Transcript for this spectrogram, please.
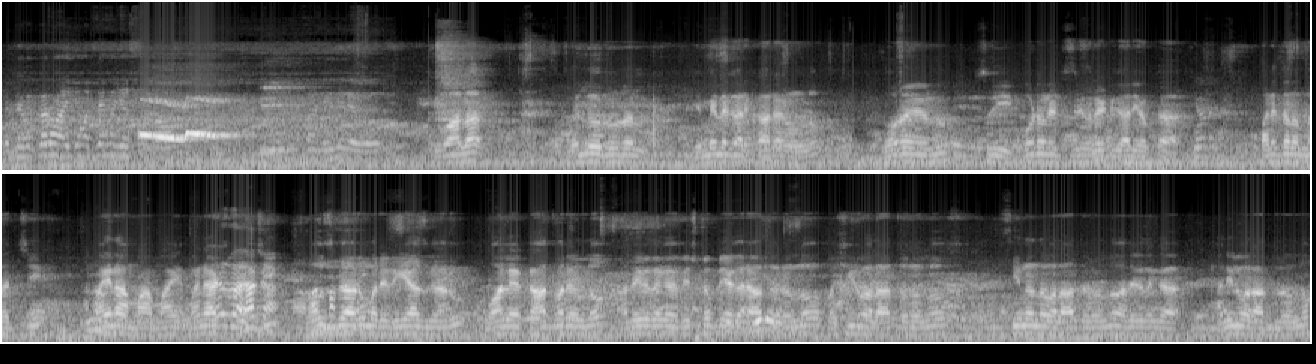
ప్రతి ఒక్కరూ ఐకమత్యంగా చేస్తున్నారు. ఏమీ లేదు. ఇవాళ నెల్లూరు రూరల్ ఎమ్మెల్యే గారి కార్యాలయంలో గౌరవనీయులు శ్రీ కోటరెడ్డి శ్రీధరెడ్డి గారి యొక్క పనితనం నచ్చి పైన మా మైనార్టీ నుంచి రోజు గారు మరి రియాజ్ గారు వాళ్ళ యొక్క ఆధ్వర్యంలో అదేవిధంగా విష్ణుప్రియ గారి ఆధ్వర్యంలో బషీర్ వాళ్ళ ఆధ్వర్యంలో సీనన్న వాళ్ళ ఆధ్వర్యంలో అదేవిధంగా అనిల్ వారి ఆధ్వర్యంలో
